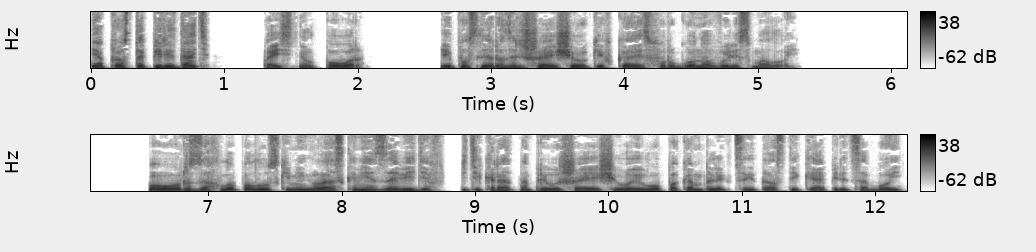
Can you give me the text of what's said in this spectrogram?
я просто передать», — пояснил повар, и после разрешающего кивка из фургона вылез малой. Повар захлопал узкими глазками, завидев пятикратно превышающего его по комплекции толстяка перед собой,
